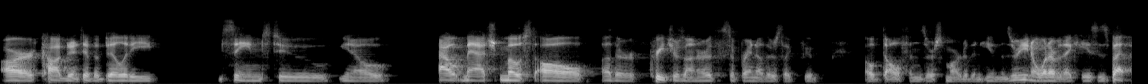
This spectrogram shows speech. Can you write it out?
our cognitive ability seems to, you know, outmatch most all other creatures on Earth, except I know there's like oh, dolphins are smarter than humans, or you know, whatever that case is. But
